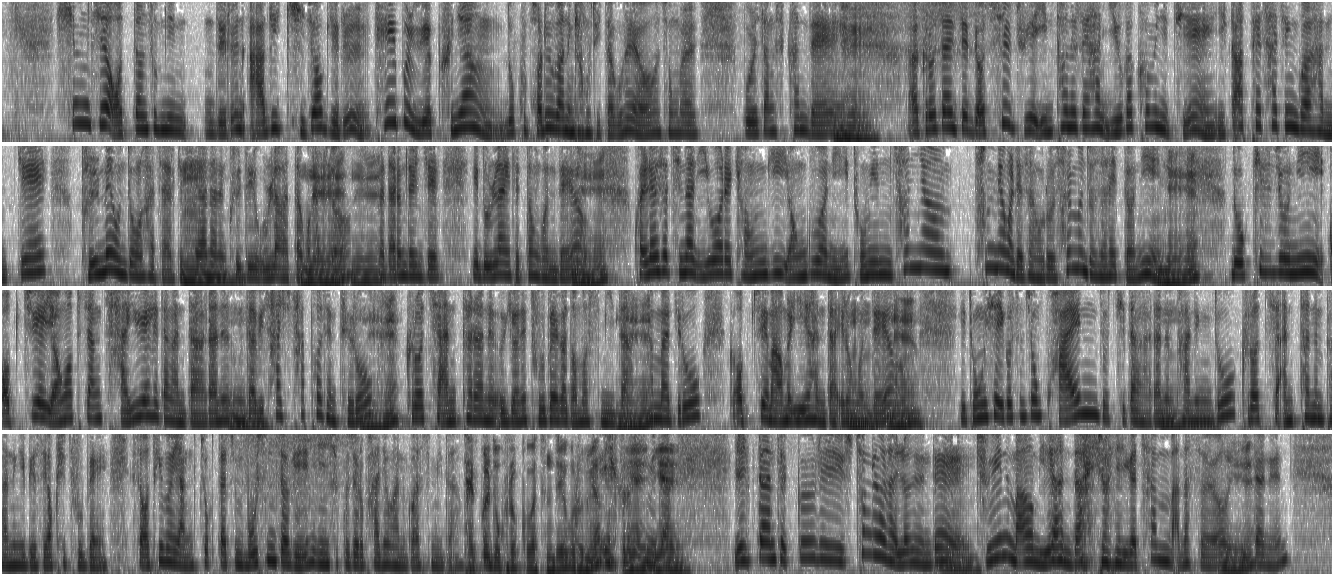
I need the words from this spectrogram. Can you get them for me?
심지어 어떤 손님들은 아기 기저귀를 테이블 위에 그냥 놓고 버리고 가는 경우도 있다고 해요. 정말 몰상식한데. 네. 아, 그러자 이제 며칠 뒤에 인터넷의 한 육아 커뮤니티에 이 카페 사진과 함께 불매 운동을 하자 이렇게 제안하는 음. 글들이 올라왔다고 네, 하죠. 네. 그러니까 나름대로 이제 논란이 됐던 건데요. 네. 관련해서 지난 2월에 경기 연구원이 도민 천년 천명을 대상으로 설문조사를 했더니 네. 노키즈존이 업주의 영업상 자유에 해당한다라는 응답이 44%로 음. 네. 그렇지 않다라는 의견의 두 배가 넘었습니다. 네. 한마디로 그 업주의 마음을 이해한다 이런 음, 건데요. 네. 이 동시에 이것은 좀 과잉 조치다라는 음. 반응도 그렇지 않다는 반응에 비해서 역시 두 배. 그래서 어떻게 보면 양쪽 다 좀 모순적인 인식 구조로 반영하는 것 같습니다. 댓글도 그럴 것 같은데요, 그러면? 예, 그렇습니다. 예, 예. 일단 댓글이 수천 개가 달렸는데 음. 주인 마음 이해한다 이런 얘기가 참 많았어요. 예. 일단은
